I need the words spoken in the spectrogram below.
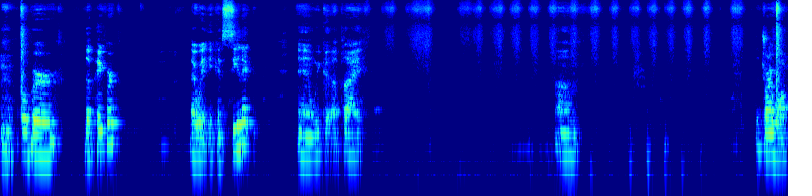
over the paper that way it can seal it and we could apply um, the drywall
